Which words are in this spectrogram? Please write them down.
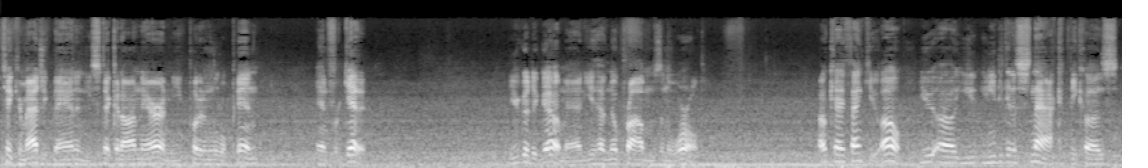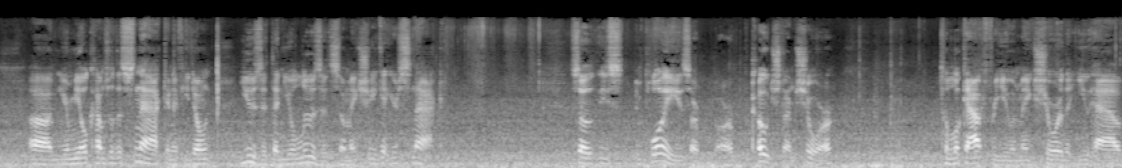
you take your magic band and you stick it on there and you put it in a little pin and forget it. You're good to go, man. You have no problems in the world. Okay, thank you. Oh, you uh, you, you need to get a snack because uh, your meal comes with a snack, and if you don't use it, then you'll lose it. So make sure you get your snack. So these employees are, are coached, I'm sure, to look out for you and make sure that you have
